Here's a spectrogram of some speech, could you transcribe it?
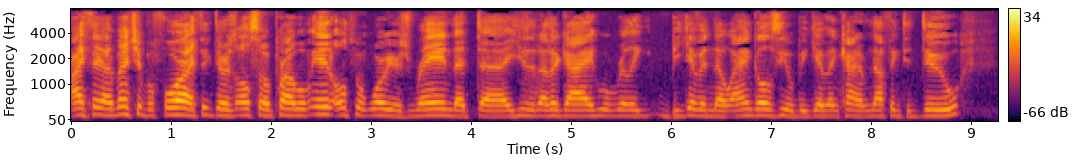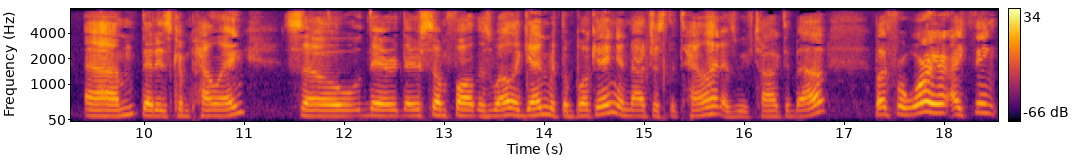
I think I mentioned before. I think there's also a problem in Ultimate Warrior's reign that uh, he's another guy who will really be given no angles. He will be given kind of nothing to do um, that is compelling. So there there's some fault as well again with the booking and not just the talent as we've talked about. But for Warrior, I think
